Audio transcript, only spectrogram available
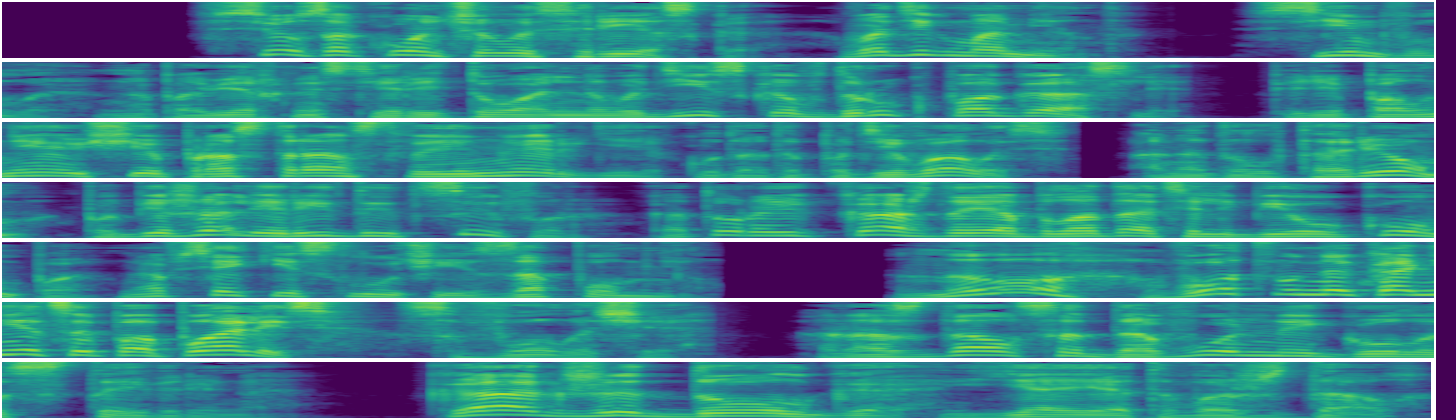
Все закончилось резко, в один момент. Символы на поверхности ритуального диска вдруг погасли, переполняющее пространство энергии куда-то подевалось, а над алтарем побежали ряды цифр, которые каждый обладатель биокомпа на всякий случай запомнил. «Ну, вот вы наконец и попались, сволочи!» — раздался довольный голос Стеверина. «Как же долго я этого ждал!»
